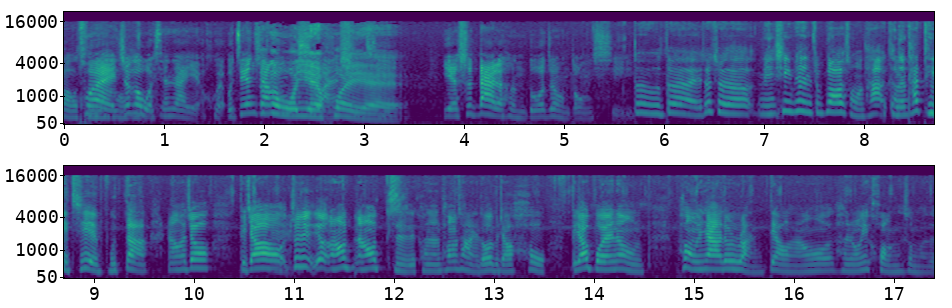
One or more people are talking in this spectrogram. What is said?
保存得好会，这个我现在也会。我今天这刚个我也会耶。也是带了很多这种东西。对不对？就觉得明信片就不知道什么它可能它体积也不大，然后就比较、嗯就是又，然后然后纸可能通常也都会比较厚，比较不会那种碰一下就软掉，然后很容易黄什么的，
